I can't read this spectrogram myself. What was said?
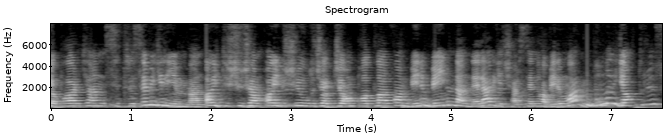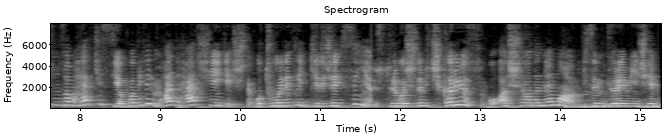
Yaparken strese mi gireyim ben? Ay düşeceğim. Ay bir şey olacak. Cam patlar falan. Benim beynimden neler geçer? Senin haberin var mı? Bunları yaptırıyorsunuz ama herkes yapabilir mi? Hadi her şeyi geçtim. O tuvalete gireceksin ya. Üstünü başını bir çıkarıyorsun. O aşağıda ne malum? Bizim göremeyeceğimiz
